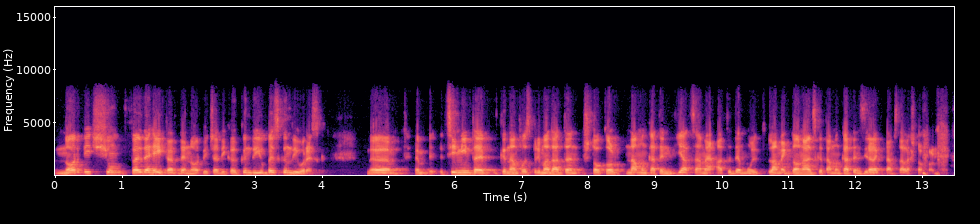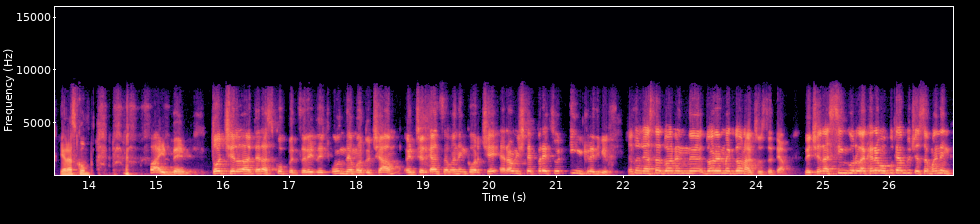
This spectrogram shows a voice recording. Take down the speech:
nordici și un fel de hater de nordici, adică când îi iubesc, când îi uresc. Uh, țin minte, când am fost prima dată în Stockholm, n-am mâncat în viața mea atât de mult la McDonald's cât am mâncat în zilele cât am stat la Stockholm. Era scump. Pai de tot celălalt era scump, înțelegi? Deci unde mă duceam, încercam să mănânc orice, erau niște prețuri incredibile. Și atunci am stat doar în, doar în McDonald's-ul stăteam. Deci era singurul la care mă puteam duce să mănânc.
